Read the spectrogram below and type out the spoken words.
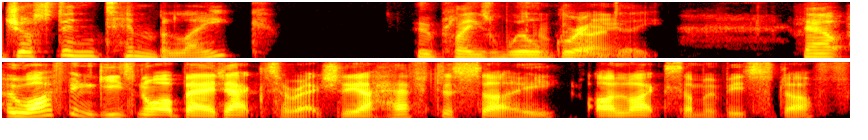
Justin Timberlake, who plays Will okay. Grady. Now, who I think he's not a bad actor, actually. I have to say, I like some of his stuff.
